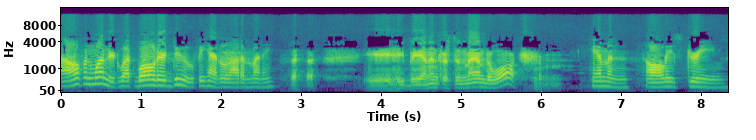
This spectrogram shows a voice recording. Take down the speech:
often wondered what Walter'd do if he had a lot of money. He- He'd be an interesting man to watch. Him and all his dreams.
